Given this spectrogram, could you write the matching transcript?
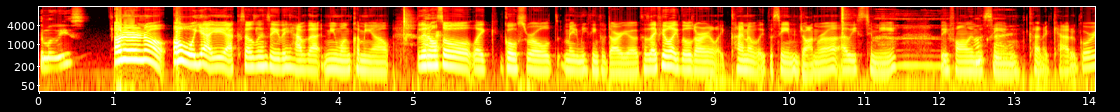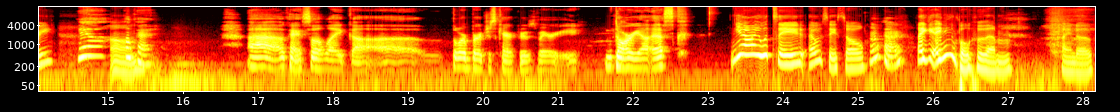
the movies. Oh no no no! Oh yeah yeah yeah! Because I was gonna say they have that new one coming out, but then Okay. also like Ghost World made me think of Daria because I feel like those are like kind of like the same genre at least to me. They fall in the same kind of category. Yeah. Um, okay. Ah, okay. So like, uh Thora Birch's character is very Daria esque. Yeah, I would say I would say so. Okay. Like I think both of them, kind of.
